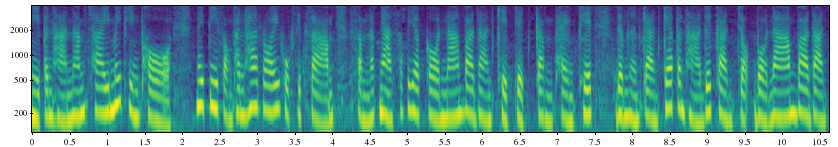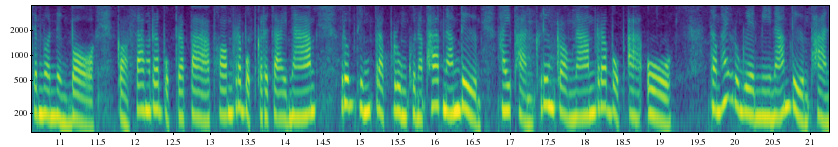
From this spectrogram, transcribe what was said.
มีปัญหาน้ำใช้ไม่เพียงพอ ในปี 2563 สำนักงานทรัพยากรน้ำบาดาลเขต 7กำแพงเพชรดำเนินการแก้ปัญหาด้วยการเจาะบ่อน้ำบาดาลจำนวนหนึ่งบ่อ ก่อสร้างระบบประปาพร้อมระบบกระจายน้ำรวมถึงปรับปรุงคุณภาพน้ำดื่ม ให้ผ่านเครื่องกรองน้ำระบบ RO ทำให้โรงเรียนมีน้ำดื่มผ่าน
